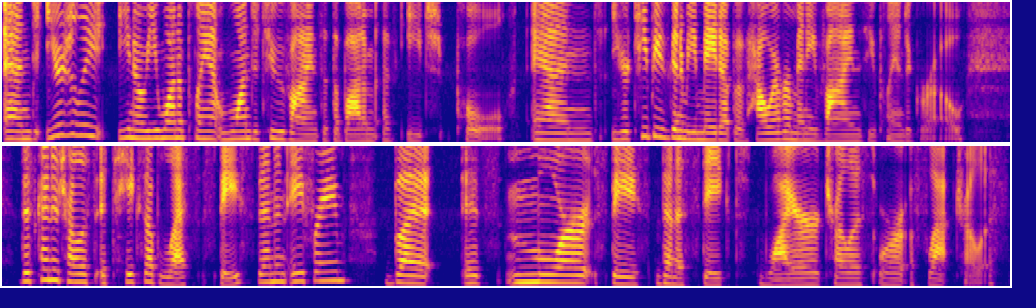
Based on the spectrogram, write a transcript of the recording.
And usually, you know, you want to plant one to two vines at the bottom of each pole. And your teepee is going to be made up of however many vines you plan to grow. This kind of trellis, it takes up less space than an A-frame, but it's more space than a staked wire trellis or a flat trellis.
